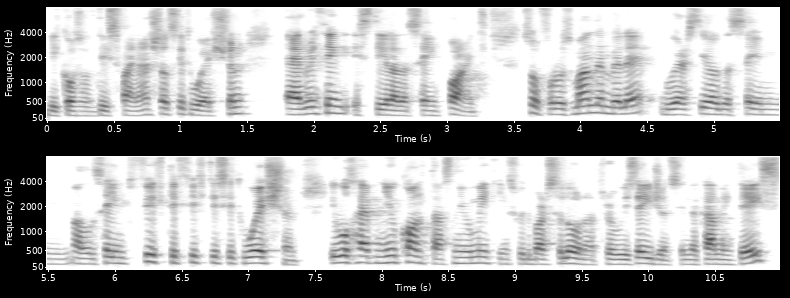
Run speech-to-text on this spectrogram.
because of this financial situation, everything is still at the same point. So for Ousmane Dembele, we are still at the same at the same 50-50 situation. He will have new contacts, new meetings with Barcelona through his agents in the coming days.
